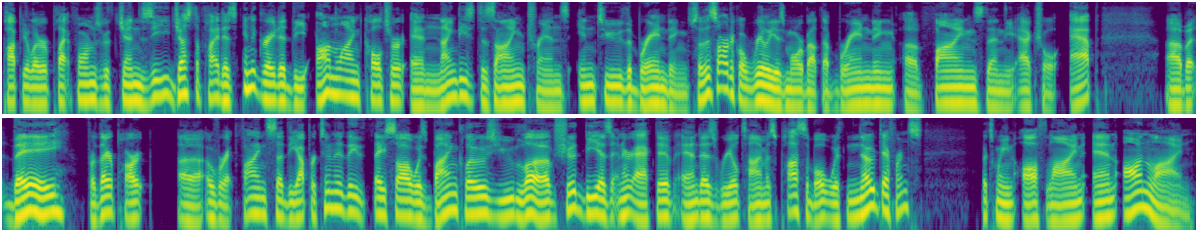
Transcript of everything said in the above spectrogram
popular platforms with Gen Z, Justified has integrated the online culture and 90s design trends into the branding. So, this article really is more about the branding of Finds than the actual app. Uh, but they, for their part, uh, over at Fine said the opportunity that they saw was buying clothes you love should be as interactive and as real time as possible, with no difference between offline and online.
